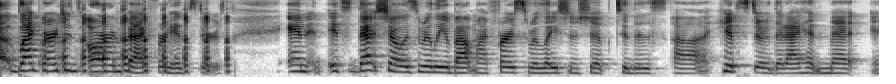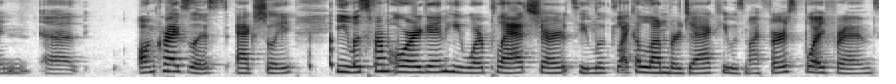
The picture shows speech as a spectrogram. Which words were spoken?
black virgins are, in fact, for hipsters. And it's that show is really about my first relationship to this uh, hipster that I had met in uh, on Craigslist, actually. He was from Oregon. He wore plaid shirts. He looked like a lumberjack. He was my first boyfriend.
